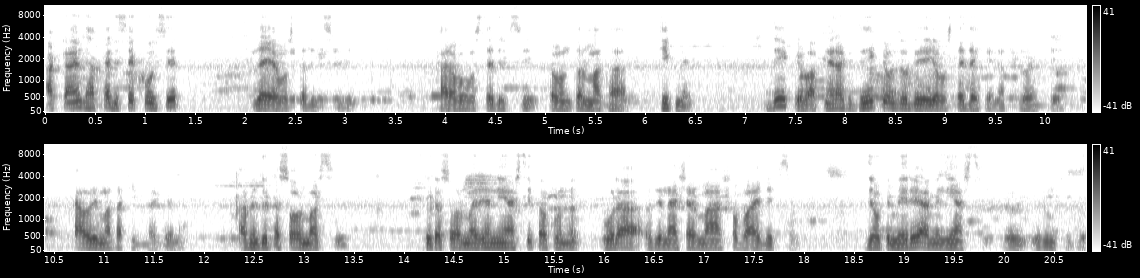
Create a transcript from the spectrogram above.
আটকানোই ধাক্কা দিচ্ছে খুলছে, যাই অবস্থা দেখছি। খারাপ অবস্থায় দেখছি, তখন তোর মাথা ঠিক নেই। যে কেউ, আপনারা যে কেউ যদি এই অবস্থায় দেখেন আপনাকে কাউরি মাথা ঠিক থাকবে না। আমি দুটা শহর মারছি দুটা শহর মারিয়ে নিয়ে আসছি, তখন ওরা ওই যে নাইসার মা সবাই দেখছে যে ওকে মেরে আমি নিয়ে আসছি ওই রুম থেকে,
